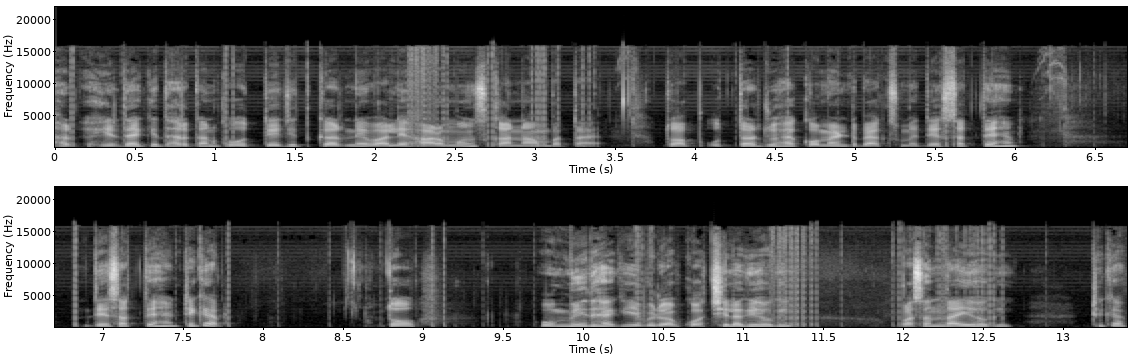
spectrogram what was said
हृदय की धड़कन को उत्तेजित करने वाले हार्मोन्स का नाम बताएँ। तो आप उत्तर जो है कमेंट बॉक्स में देख सकते हैं, दे सकते हैं, ठीक है? तो उम्मीद है कि ये वीडियो आपको अच्छी लगी होगी, पसंद आई होगी, ठीक है?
